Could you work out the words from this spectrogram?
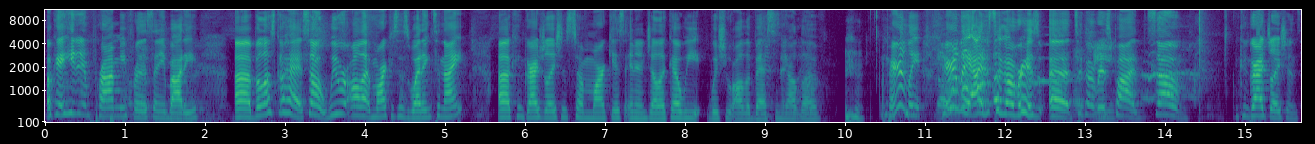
Okay, he didn't prime me for this, anybody. Uh, but let's go ahead. So we were all at Marcus's wedding tonight. Uh, congratulations to Marcus and Angelica. We wish you all the best and y'all love. apparently, apparently, I just took over his uh, took over his pod. So, congratulations.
